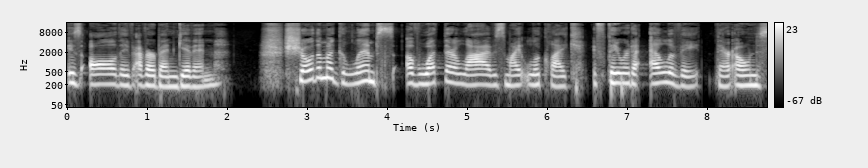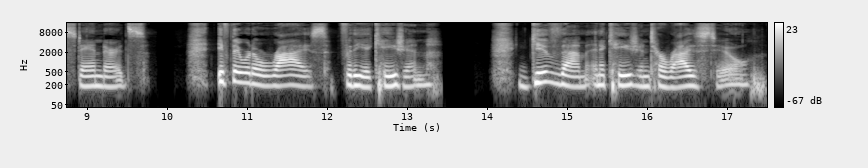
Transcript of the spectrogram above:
is all they've ever been given. Show them a glimpse of what their lives might look like if they were to elevate their own standards, if they were to rise for the occasion. Give them an occasion to rise to.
